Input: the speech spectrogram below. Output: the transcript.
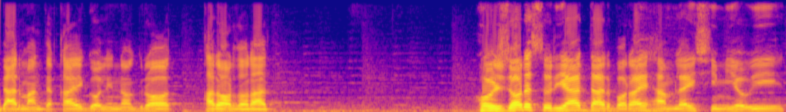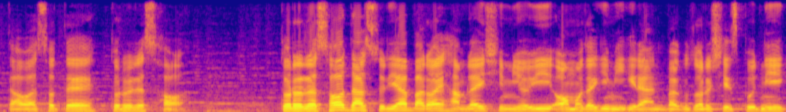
در منطقه گالیناگراد قرار دارد. هشدار سوریه درباره حمله شیمیایی توسط تروریست ها تروریست در سوریه برای حمله شیمیایی آمادگی می گیرند به گزارش اسپوتنیک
